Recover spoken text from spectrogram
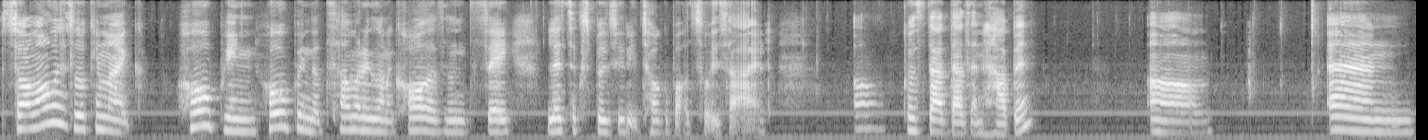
so I'm always looking like hoping, hoping that somebody's gonna call us and say, let's explicitly talk about suicide. Because uh, that doesn't happen. Um, and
